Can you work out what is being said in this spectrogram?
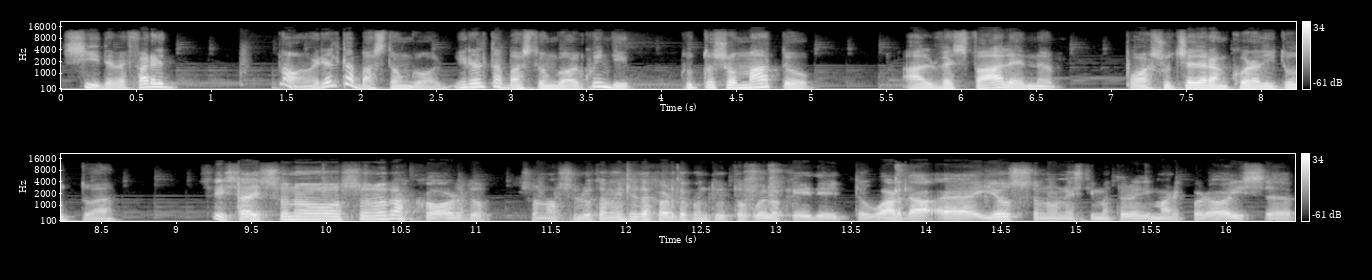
Sì, deve fare No, in realtà basta un gol. In realtà basta un gol. Quindi, tutto sommato, al Westfalen può succedere ancora di tutto. Eh. Sì, sai, sono, sono, d'accordo. Sono assolutamente d'accordo con tutto quello che hai detto. Guarda, eh, io sono un estimatore di Marco Reus eh,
